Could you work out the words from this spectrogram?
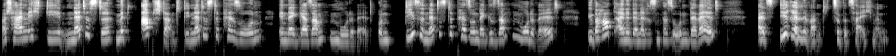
wahrscheinlich die netteste, mit Abstand, die netteste Person in der gesamten Modewelt. Und diese netteste Person der gesamten Modewelt, überhaupt eine der nettesten Personen der Welt, als irrelevant zu bezeichnen.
